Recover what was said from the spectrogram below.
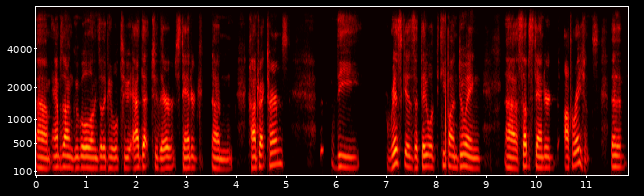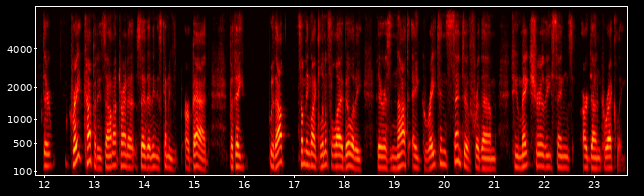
um, Amazon, Google, and these other people to add that to their standard um, contract terms, the risk is that they will keep on doing uh, substandard operations. They're, they're great companies. I'm not trying to say that any of these companies are bad, but they, without something like limits of liability, there is not a great incentive for them to make sure these things are done correctly.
